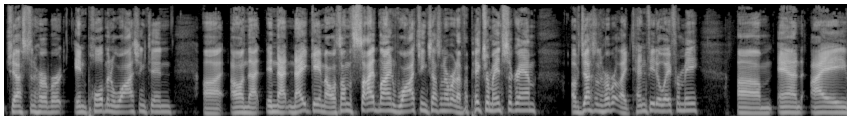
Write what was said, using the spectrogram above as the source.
Justin Herbert in Pullman, Washington. Uh, on that in that night game, I was on the sideline watching Justin Herbert. I have a picture on my Instagram of Justin Herbert like ten feet away from me, um, and I,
